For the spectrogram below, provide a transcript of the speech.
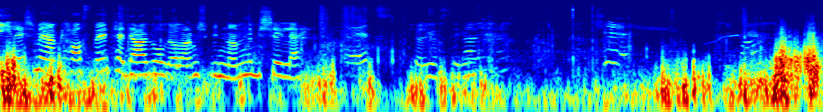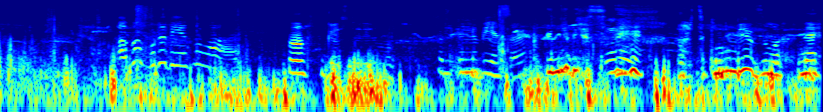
iyileşmeyen bir hastaya tedavi oluyorlarmış bilmem ne bir şeyler. Evet. Şöyle göstereyim. Şey. Ama burada bir yazı var. Ha gösterelim. Böyle ünlü bir yazı. Ünlü bir yazı. Artık ünlü bir yazı mı? Ne?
